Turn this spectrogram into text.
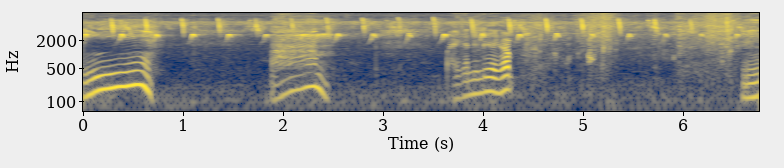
นี่นานไปกันเรื่อยๆครับนี่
